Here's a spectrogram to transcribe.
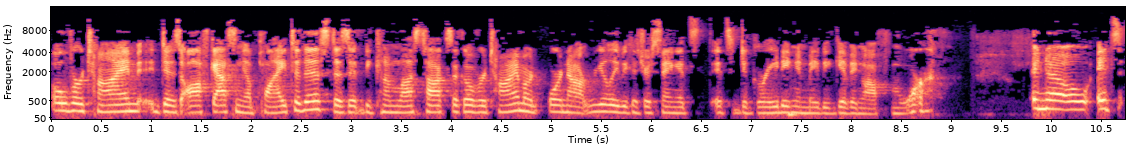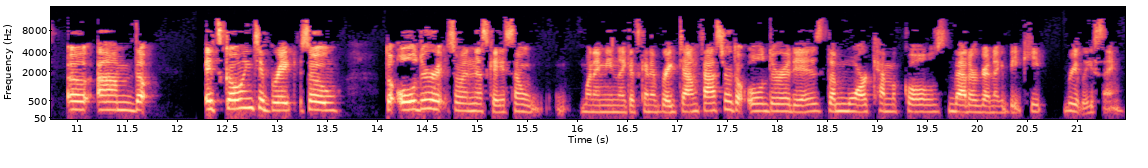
over time does off gassing apply to this does it become less toxic over time or or not really because you're saying it's it's degrading and maybe giving off more no it's uh, um the it's going to break so the older so in this case so when i mean like it's going to break down faster the older it is the more chemicals that are going to be keep releasing.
